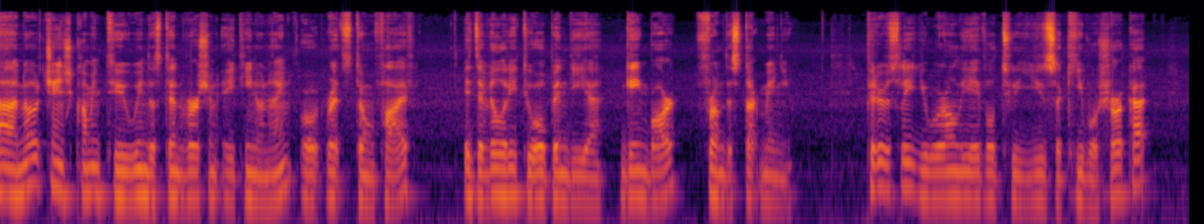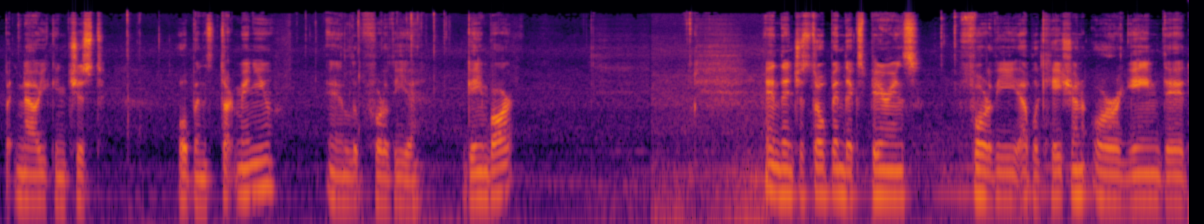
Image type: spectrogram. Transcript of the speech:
Uh, another change coming to Windows 10 version 1809 or Redstone 5 is the ability to open the uh, game bar from the start menu. Previously, you were only able to use a keyboard shortcut, but now you can just open start menu and look for the uh, game bar and then just open the experience for the application or game that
